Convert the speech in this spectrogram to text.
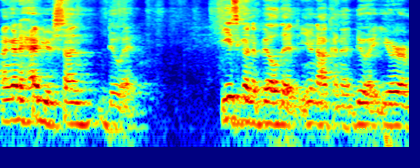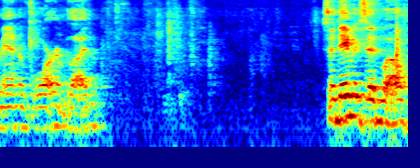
I'm going to have your son do it. He's going to build it. You're not going to do it. You're a man of war and blood. So David said, Well,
